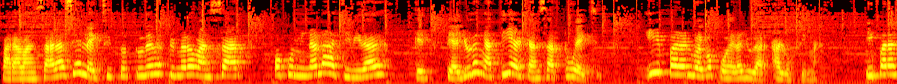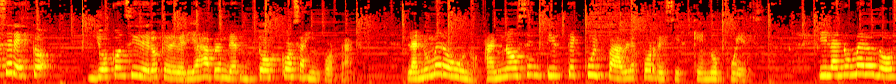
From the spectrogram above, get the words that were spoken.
Para avanzar hacia el éxito, tú debes primero avanzar o culminar las actividades que te ayuden a ti a alcanzar tu éxito y para luego poder ayudar a los demás. Y para hacer esto, yo considero que deberías aprender dos cosas importantes. La número uno, a no sentirte culpable por decir que no puedes. Y la número dos,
